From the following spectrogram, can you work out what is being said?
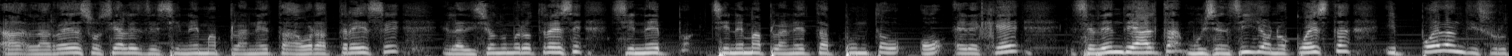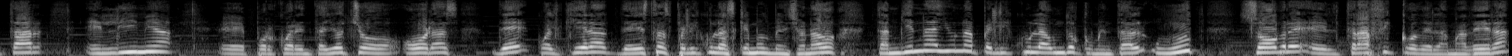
a las redes sociales de Cinema Planeta ahora 13, en la edición número 13, cine, cinemaplaneta.org, se den de alta, muy sencillo, no cuesta, y puedan disfrutar en línea eh, por 48 horas de cualquiera de estas películas que hemos mencionado. También hay una película, un documental UD sobre el tráfico de la madera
